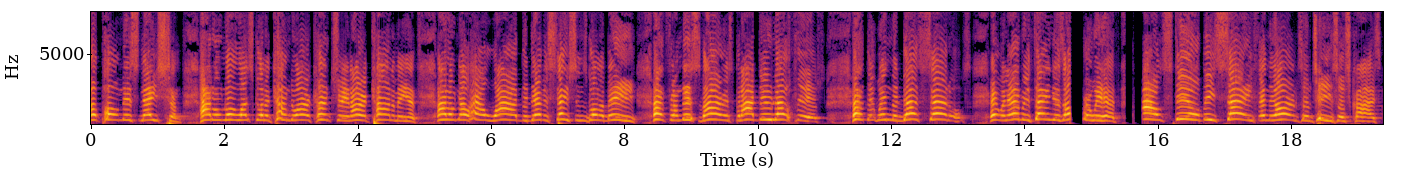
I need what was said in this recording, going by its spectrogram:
upon this nation. I don't know what's going to come to our country and our economy. And I don't know how wide the devastation is going to be uh, from this virus, but I do know this uh, that when the dust settles and when everything is over with, I'll still be safe in the arms of Jesus Christ.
